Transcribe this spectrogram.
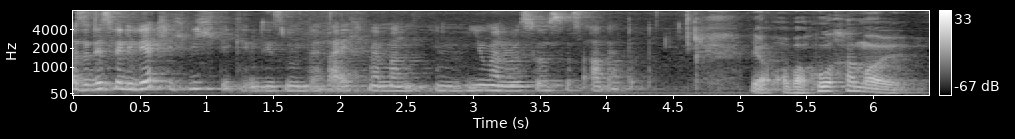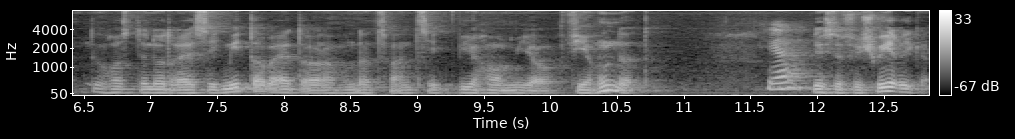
also das finde ich wirklich wichtig in diesem Bereich, wenn man in Human Resources arbeitet. Ja, aber hoch einmal, du hast ja nur 30 Mitarbeiter oder 120, wir haben ja 400. Ja. Das ist ja viel schwieriger.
